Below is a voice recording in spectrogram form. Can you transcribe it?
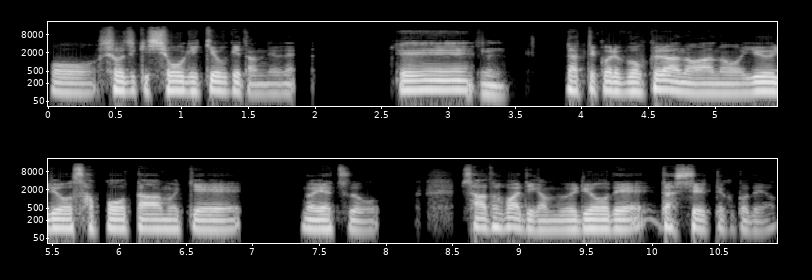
こう、正直衝撃を受けたんだよね。へえ、うん、だってこれ僕らのあの、有料サポーター向けのやつを、サードパーティーが無料で出してるってことだよ。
